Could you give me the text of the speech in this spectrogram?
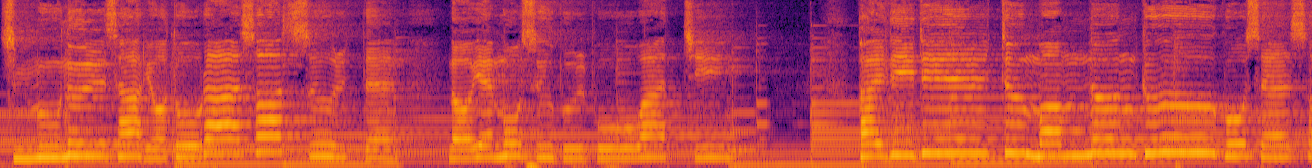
신문을 사려 돌아섰을 때 너의 모습을 보았지. 발 디딜 틈 없는 그곳에서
